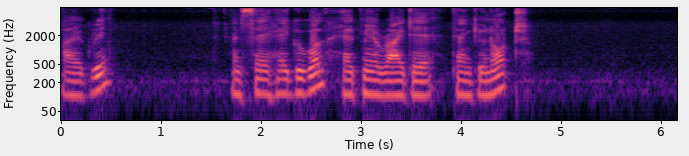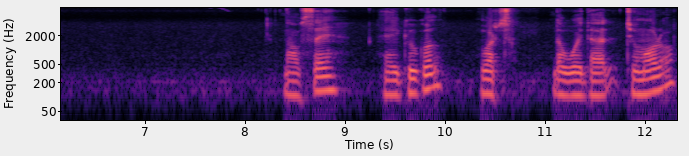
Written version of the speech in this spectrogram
I agree. And say hey Google help me write a thank you note now say hey Google what's the weather tomorrow?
